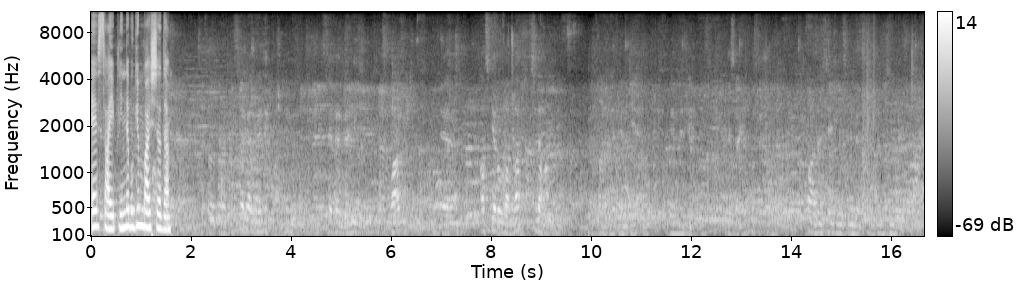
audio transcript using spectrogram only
ev sahipliğinde bugün başladı. Ee, asker olanlar silah alıyor. Bazen sevgilisini verir, bazen bizim verir.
